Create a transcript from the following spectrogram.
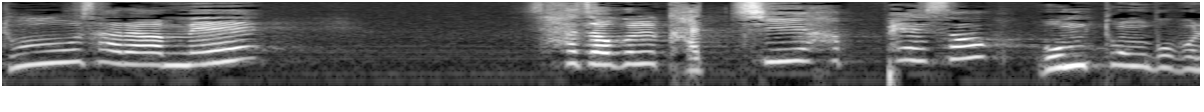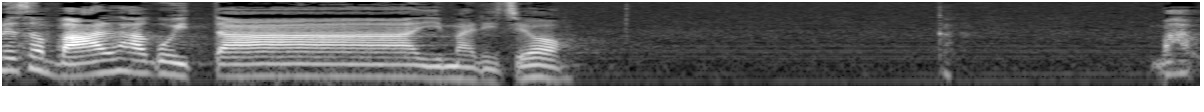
두 사람의 사적을 같이 합해서 몸통 부분에서 말하고 있다 이 말이죠. 그러니까 막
